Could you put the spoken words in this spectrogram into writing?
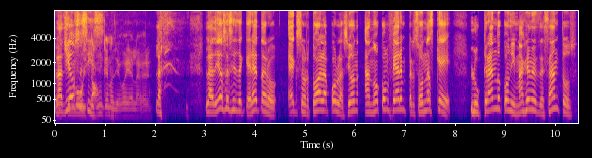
La diócesis, que nos llegó ya la verga. la, la diócesis de Querétaro exhortó a la población a no confiar en personas que, lucrando con imágenes de santos,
